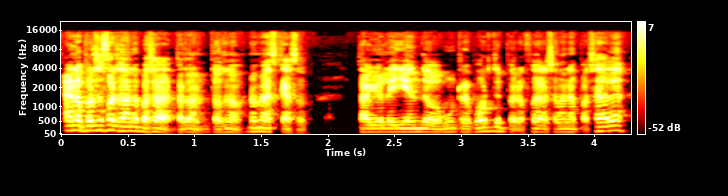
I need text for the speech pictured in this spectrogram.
Ah, no, por eso fue la semana pasada, perdón. Entonces, no, no me hagas caso. Estaba yo leyendo un reporte, pero fue la semana pasada.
